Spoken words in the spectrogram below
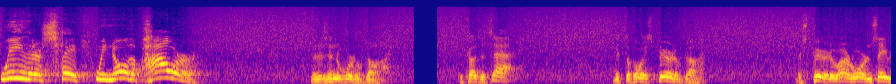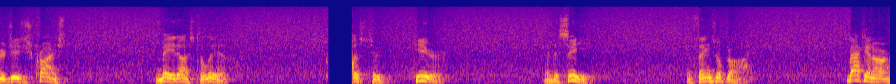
We that are saved, we know the power that is in the Word of God. Because it's that. It's the Holy Spirit of God. The Spirit of our Lord and Savior Jesus Christ made us to live. Us to hear and to see the things of God. Back in our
